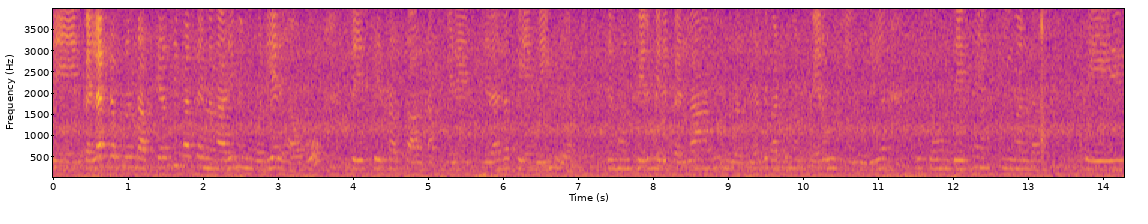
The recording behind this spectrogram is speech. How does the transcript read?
ਤੇ ਪਹਿਲਾਂ ਡਾਕਟਰ ਨੇ ਦੱਸ ਕਿਹਾ ਸੀ, ਪਰ ਤਿੰਨ ਨਾਲ ਹੀ ਮੈਨੂੰ ਵਧੀਆ ਰਿਹਾ ਉਹ। ਤੇ 6-7 ਸਾਲ ਤੱਕ ਮੇਰੇ ਜਿਹੜਾ ਹੈਗਾ ਪੇਨ ਨਹੀਂ ਹੋਇਆ। ਤੇ ਹੁਣ ਫਿਰ ਮੇਰੇ ਪਹਿਲਾਂ ਵੀ ਹੁੰਦਾ ਸੀਗਾ, ਤੇ ਬਟ ਹੁਣ ਫਿਰ ਉਹ ਚੀਜ਼ ਹੋ ਰਹੀ ਆ। ਤੇ ਹੁਣ ਦੇਖਦੇ ਹਾਂ ਕੀ ਬਣਦਾ। ਤੇ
